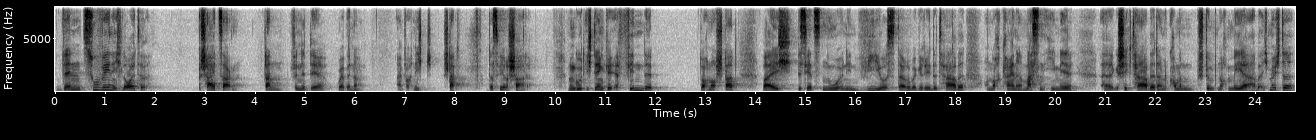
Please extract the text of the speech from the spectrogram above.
wenn zu wenig Leute Bescheid sagen, dann findet der Webinar einfach nicht statt. Das wäre schade. Nun gut, ich denke, er findet doch noch statt, weil ich bis jetzt nur in den Videos darüber geredet habe und noch keine Massen-E-Mail äh, geschickt habe. Dann kommen bestimmt noch mehr, aber ich möchte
